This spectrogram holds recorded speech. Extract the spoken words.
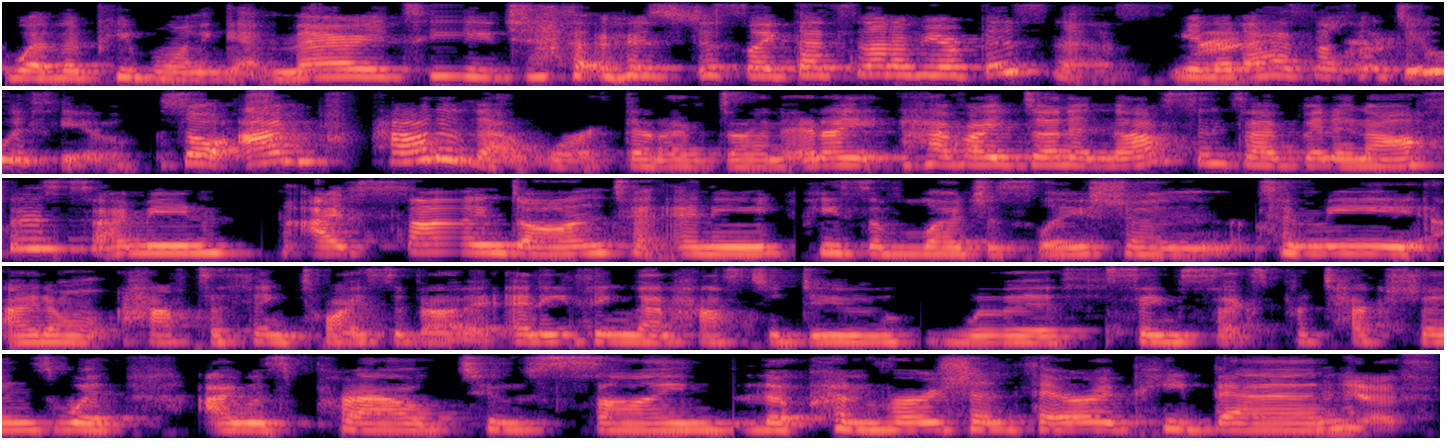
whether people want to get married to each other. It's just like that's none of your business. You right. know, that has nothing to do with you. So I'm proud of that work that I've done. And I have I done enough since I've been in office? I mean, I've signed on to any piece of legislation. To me, I don't have to think twice about it. Anything that has to do with same-sex protections, with I was proud to sign the conversion therapy ban. Yes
